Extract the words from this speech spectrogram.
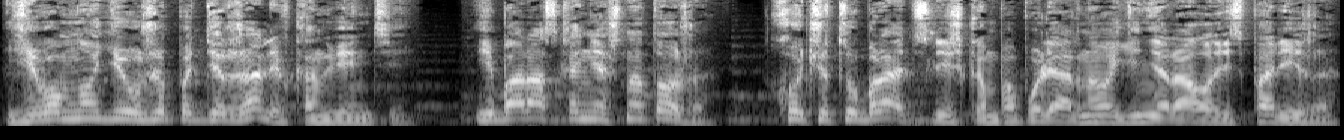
Его многие уже поддержали в конвенте. И Барас, конечно, тоже. Хочет убрать слишком популярного генерала из Парижа.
